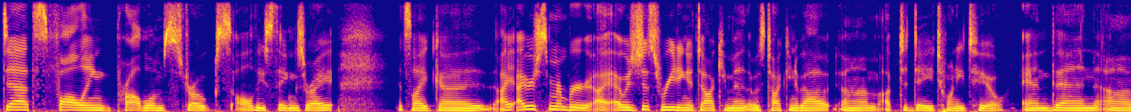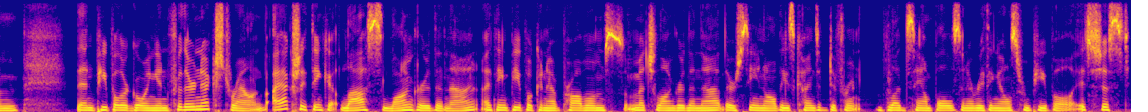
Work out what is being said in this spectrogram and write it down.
deaths, falling problems, strokes, all these things, right? It's like, uh, I, I just remember I, I was just reading a document that was talking about um, up to day 22. And then. Um, then people are going in for their next round. I actually think it lasts longer than that. I think people can have problems much longer than that. They're seeing all these kinds of different blood samples and everything else from people. It's just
